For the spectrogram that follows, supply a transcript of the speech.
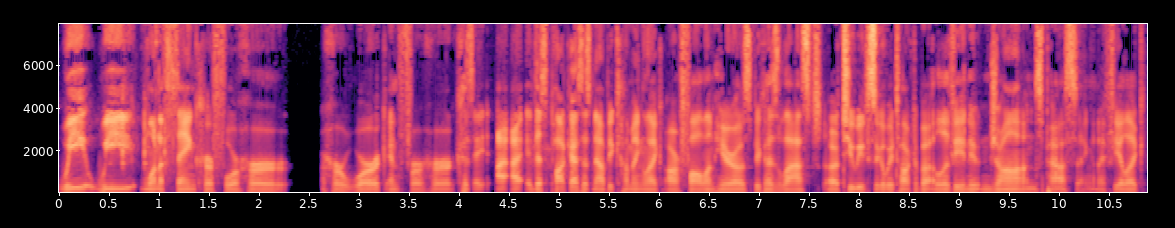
we, we want to thank her for her, her work and for her because this podcast is now becoming like our fallen heroes because last uh, two weeks ago we talked about Olivia Newton John's passing and I feel like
